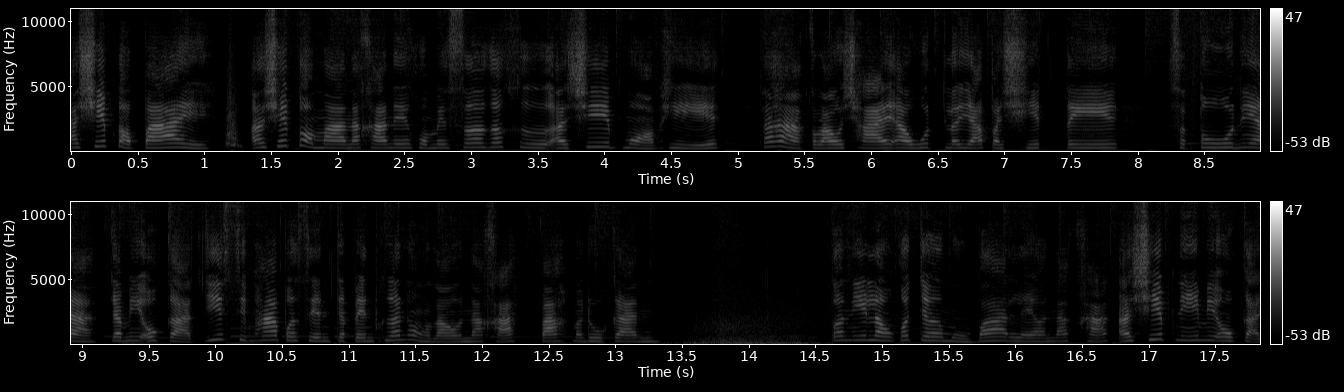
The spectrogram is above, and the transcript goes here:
อาชีพต่อไป อาชีพต่อมานะคะในคอมเมนเซอร์ก็คืออาชีพหมอผี ถ้าหากเราใช้อาวุธระยะประชิดตีศัตรูเนี่ยจะมีโอกาส 25%จะเป็นเพื่อนของเรานะคะปะมาดูกัน ตอนนี้เราก็เจอหมู่บ้านแล้วนะคะ อาชีพนี้มีโอกาส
